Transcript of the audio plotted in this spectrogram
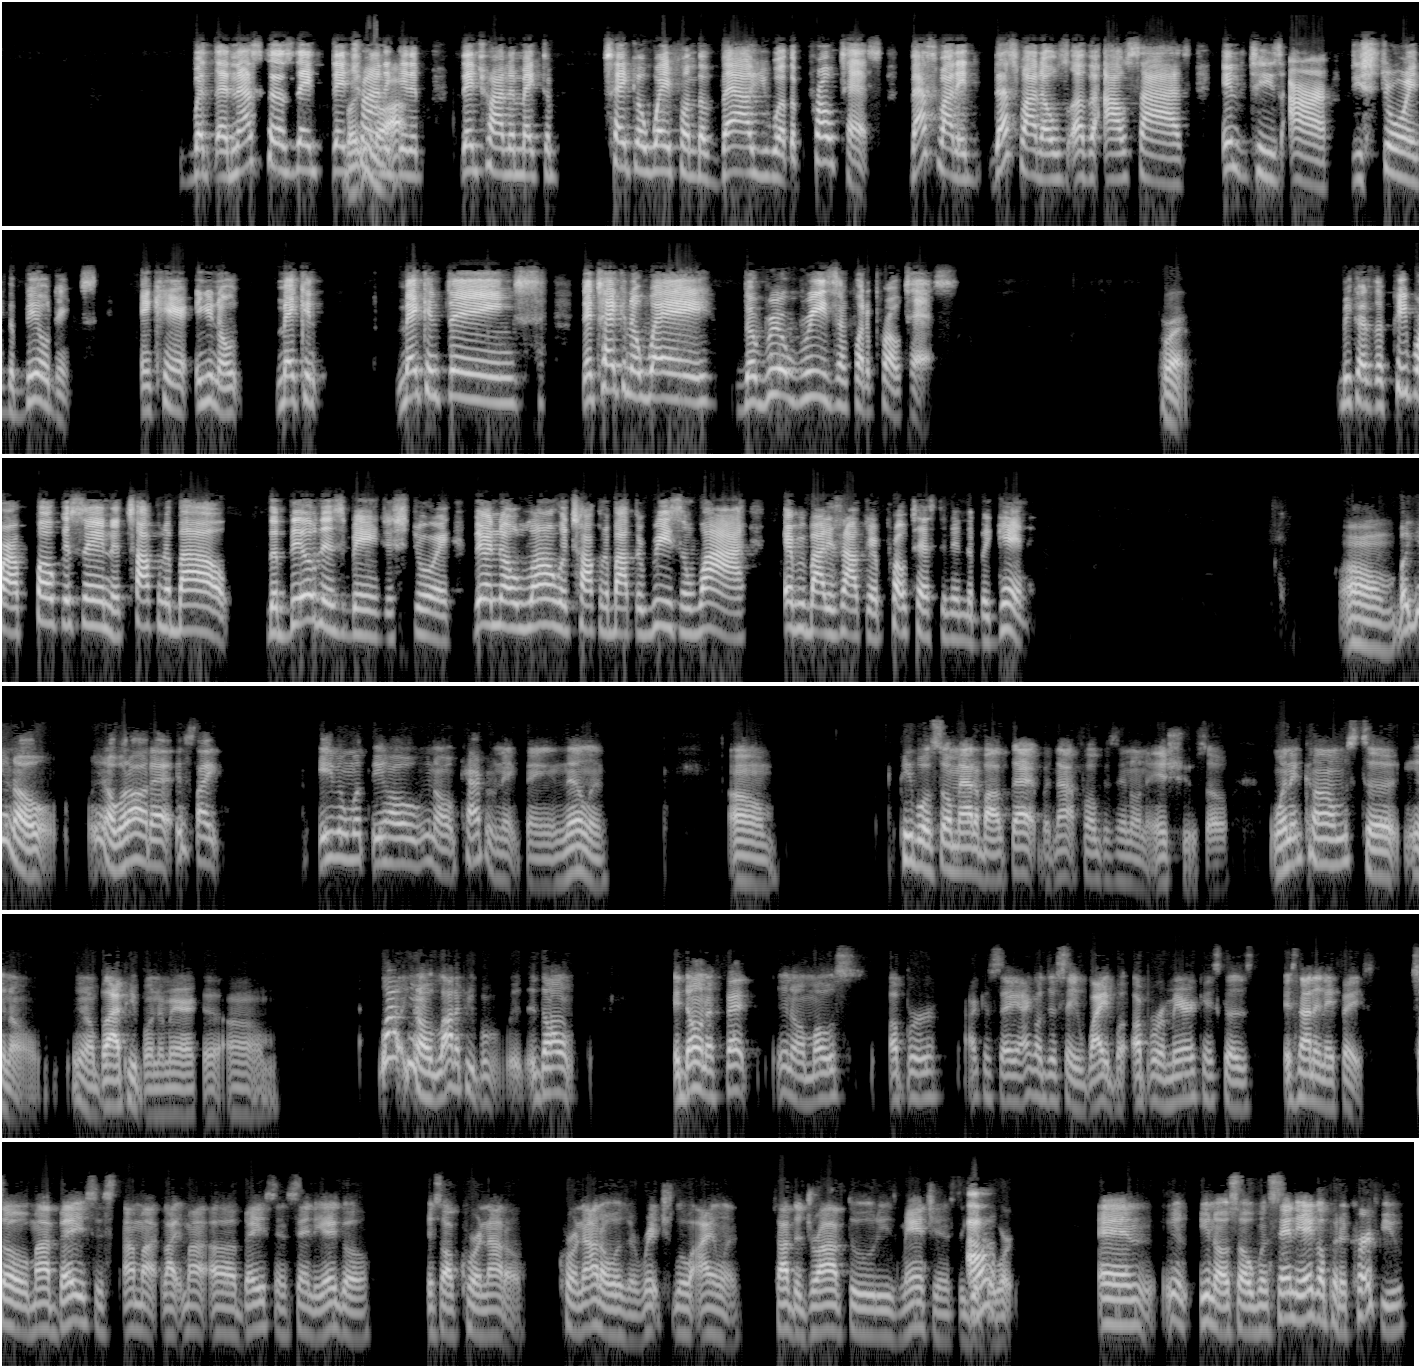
but and that's because they they but, trying you know, to get it. They trying to make the take away from the value of the protest. That's why they. That's why those other outside entities are destroying the buildings and can you know making making things. They're taking away the real reason for the protest. Right. Because the people are focusing and talking about the buildings being destroyed, they're no longer talking about the reason why everybody's out there protesting in the beginning. Um, but you know, you know, with all that, it's like even with the whole, you know, Kaepernick thing, kneeling, um, people are so mad about that, but not focusing on the issue. So when it comes to, you know, you know, black people in America, um, well, you know, a lot of people it don't it don't affect, you know, most upper I can say I ain't gonna just say white, but upper Americans because it's not in their face. So my base is I'm like my uh base in San Diego, is off Coronado. Coronado is a rich little island, so I have to drive through these mansions to get oh. to work. And you you know, so when San Diego put a curfew,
